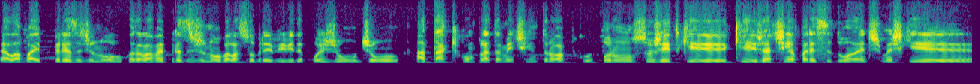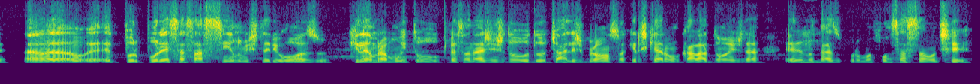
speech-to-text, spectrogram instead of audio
ela vai presa de novo, quando ela vai presa de novo, ela sobrevive depois de um, de um ataque completamente entrópico por um sujeito que, que já tinha aparecido antes, mas que. É, é, por, por esse assassino misterioso, que lembra muito os personagens do, do Charles Bronson, aqueles que eram caladões, né? Ele, no uhum. caso, por uma forçação de,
